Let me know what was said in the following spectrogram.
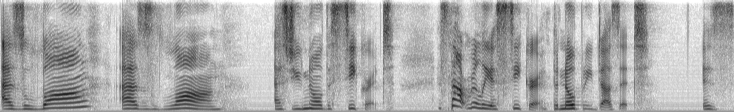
as long, as long as you know the secret. It's not really a secret, but nobody does it, is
